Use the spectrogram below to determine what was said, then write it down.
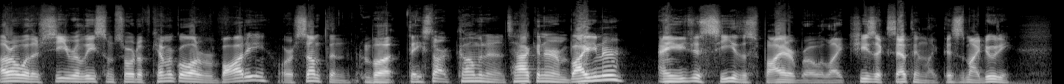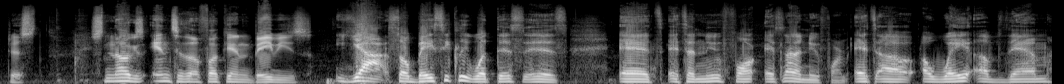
I don't know whether she released some sort of chemical out of her body or something, but they start coming and attacking her and biting her, and you just see the spider, bro. Like she's accepting, like this is my duty. Just snugs into the fucking babies. Yeah, so basically what this is, it's it's a new form. It's not a new form. It's a a way of them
